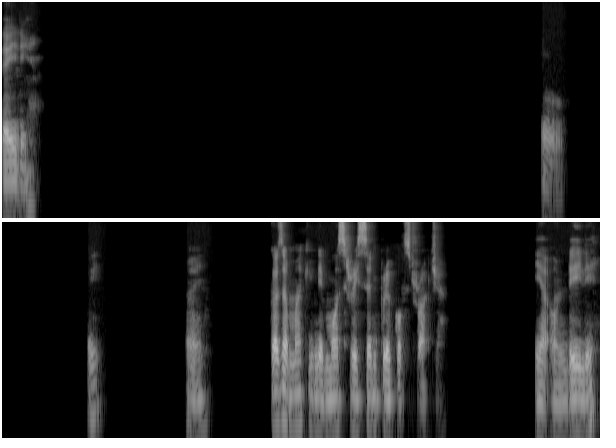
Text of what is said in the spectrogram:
daily. Okay fine. Because i'm marking the most recent break of structure. Yeah on daily.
